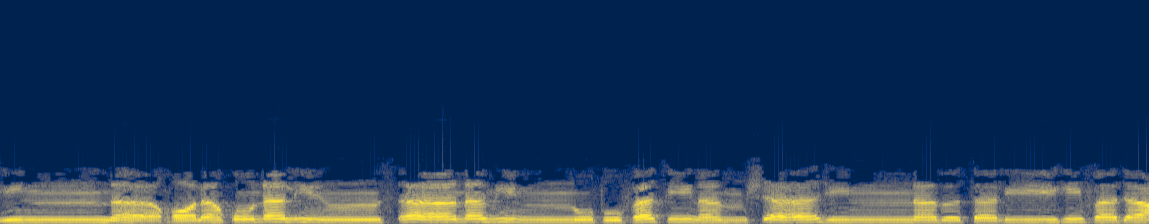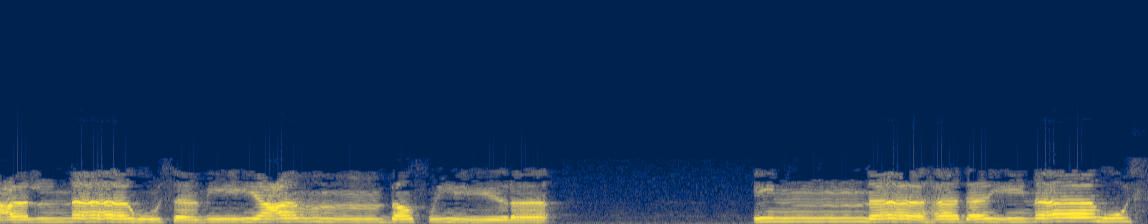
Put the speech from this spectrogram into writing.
إنا خلقنا الإنسان من نطفة نمشاج نبتليه فجعلناه سميعا بصيرا إنا هديناه السبيل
